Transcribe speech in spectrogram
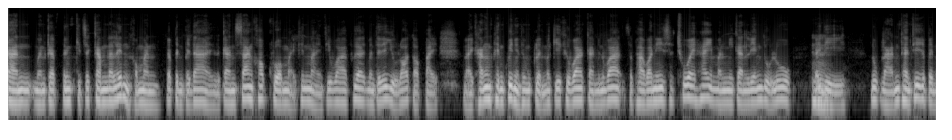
การเหมือนกับเป็นกิจกรรมละเล่นของมันก็เป็นไปได้ หรือการสร้างครอบครัวใหม่ขึ้นใหม่ที่ว่าเพื่อมันจะได้อยู่รอดต่อไป หลายครั้งเพนกวินอย่างที่ผมเกริ่นเมื่อกี้คือว่ากลารเป็นว่าสภาวะนี้จะช่วยให้มันมีการเลี้ยงดูลูกได้อืมดี ลูกหลานแทนที่จะเป็น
